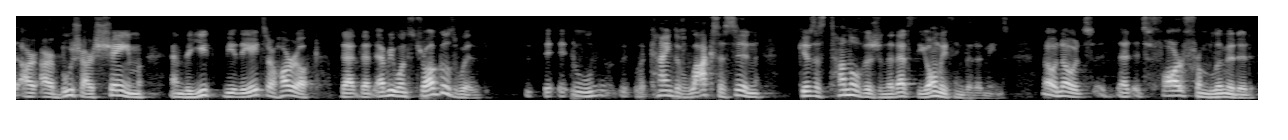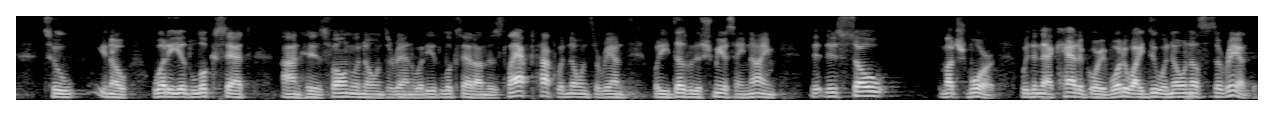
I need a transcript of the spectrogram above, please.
our, our bush, our shame, and the the, the Yetzer Hara that, that everyone struggles with, it, it, it, kind of locks us in, gives us tunnel vision that that's the only thing that it means. No, no, it's it's far from limited to you know what he looks at on his phone when no one's around, what he looks at on his laptop when no one's around, what he does with his Shmir Seinaim. There's so much more within that category of what do I do when no one else is around?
